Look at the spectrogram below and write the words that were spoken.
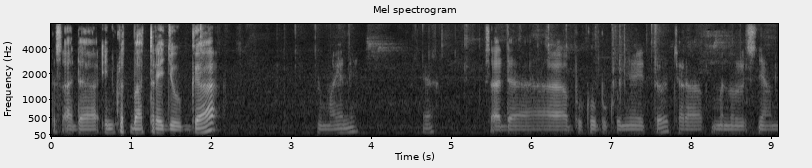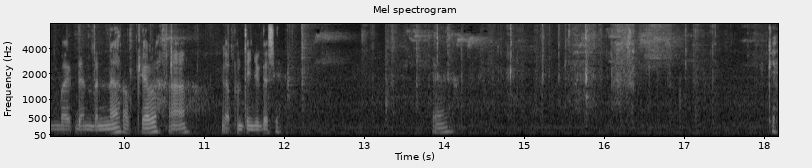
Terus ada include baterai juga. Lumayan nih ya terus ada buku-bukunya itu cara menulis yang baik dan benar oke okay lah nggak penting juga sih. Oke. Okay.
